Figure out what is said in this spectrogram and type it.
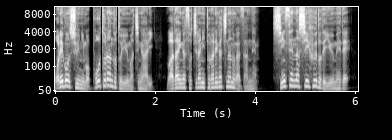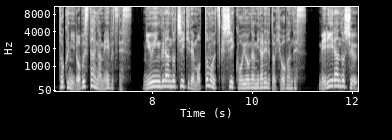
オレゴン州にもポートランドという町があり話題がそちらに取られがちなのが残念。新鮮なシーフードで有名で特にロブスターが名物です。ニューイングランド地域で最も美しい紅葉が見られると評判です。メリーランド州。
